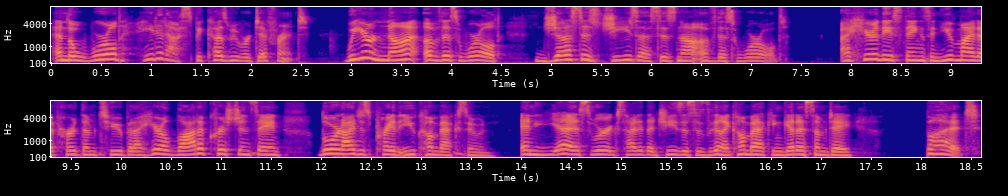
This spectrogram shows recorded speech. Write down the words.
and the world hated us because we were different. We are not of this world, just as Jesus is not of this world. I hear these things and you might have heard them too, but I hear a lot of Christians saying, Lord, I just pray that you come back soon. And yes, we're excited that Jesus is going to come back and get us someday. But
